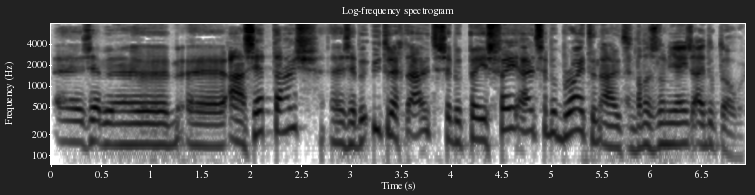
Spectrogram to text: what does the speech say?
Eh, ze hebben eh, AZ thuis, Eh, ze hebben Utrecht uit, ze hebben PSV uit, ze hebben Brighton uit. En dan is het nog niet eens eind oktober.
